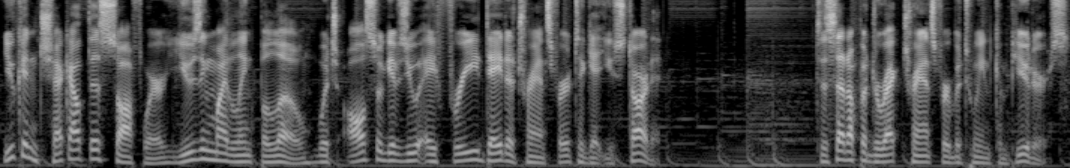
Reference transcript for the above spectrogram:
you can check out this software using my link below, which also gives you a free data transfer to get you started. To set up a direct transfer between computers,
